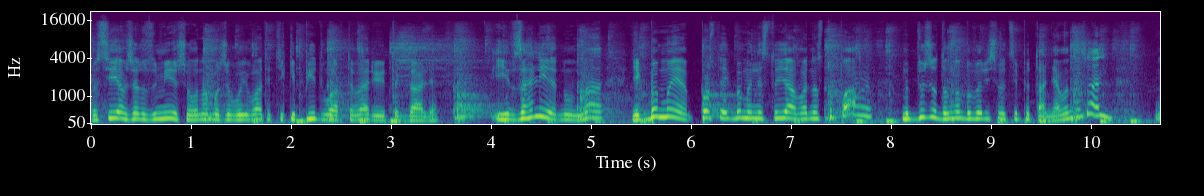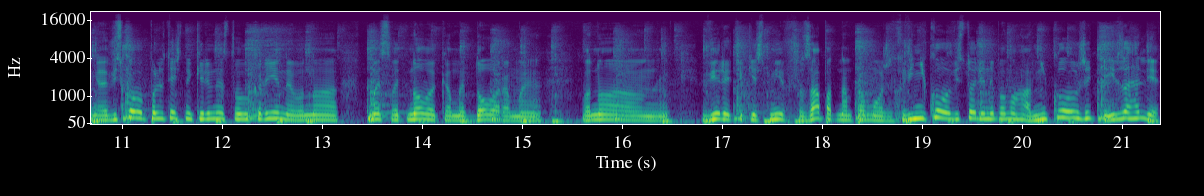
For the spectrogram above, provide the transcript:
Росія вже розуміє, що вона може воювати тільки підлу артилерію і так далі. І взагалі, ну на якби ми просто якби ми не стояли, а наступали, ми дуже давно би вирішили ці питання. Але на жаль, е, військово-політичне керівництво України воно мислить новиками, доларами, воно вірить в якийсь міф, що Запад нам поможе. Він ніколи в історії не допомагав, ніколи в житті. І взагалі,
